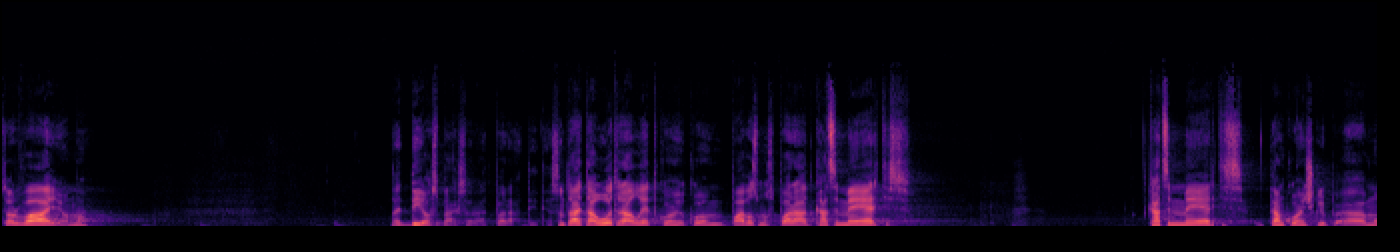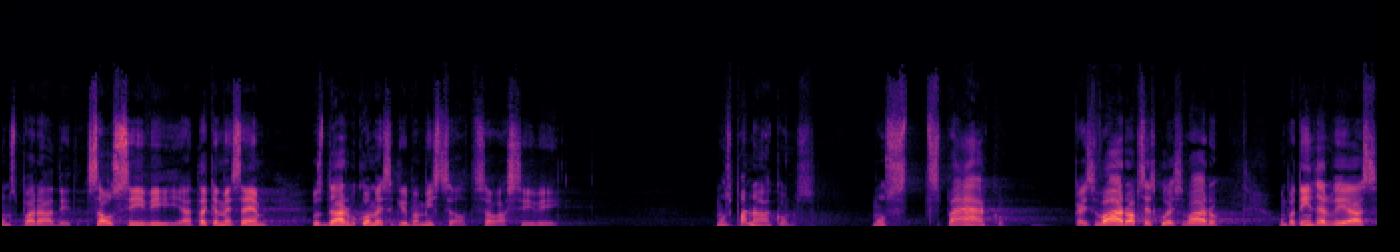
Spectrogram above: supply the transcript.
caur vājumu lai Dieva spēks varētu parādīties. Un tā ir tā otrā lieta, ko, ko Pāvils mums parāda. Kāds ir mērķis? Kāds ir mērķis tam, ko viņš grib mums parādīt? Savu CV. Ja? Tad, kad mēs ejam uz darbu, ko mēs gribam izcelt savā CV? Mūsu panākumus, mūsu spēku, ka es varu apsēst, ko es varu. Un pat intervijās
